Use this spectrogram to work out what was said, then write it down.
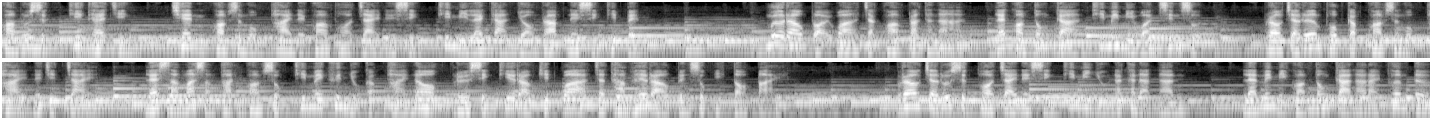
ความรู้สึกที่แท้จริง เช่น ความสงบภายในความพอใจในสิ่งที่มีและการยอมรับในสิ่งที่เป็น เมื่อเราปล่อยวางจากความปรารถนาและความต้องการที่ไม่มีวันสิ้นสุด เราจะเริ่มพบกับความสงบภายในจิตใจ และสามารถสัมผัสความสุขที่ไม่ขึ้นอยู่กับภายนอก หรือสิ่งที่เราคิดว่าจะทำให้เราเป็นสุขอีกต่อไป เราจะรู้สึกพอใจในสิ่งที่มีอยู่ณขณะนั้น และไม่มีความต้องการอะไรเพิ่มเติม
